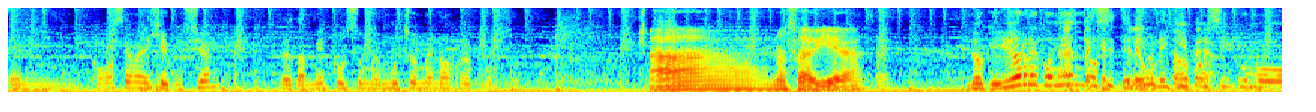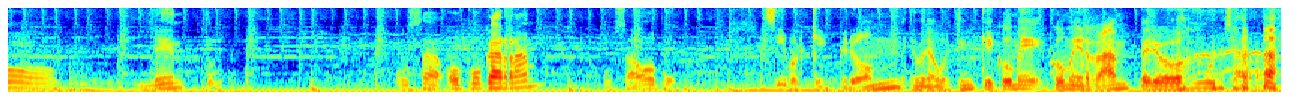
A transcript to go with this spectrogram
en, ¿cómo se llama? En ejecución, pero también consume mucho menos recursos. Ah, no sabía. Lo que yo recomiendo si tenés un equipo Opera. así como lento, usa, o poca RAM, usa Opera. Sí, porque Chrome es una cuestión que come, come RAM, pero Mucha RAM.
